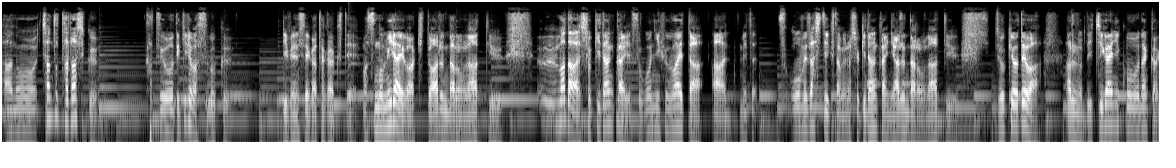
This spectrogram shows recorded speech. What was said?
あの、ちゃんと正しく活用できればすごく利便性が高くて、まあ、その未来はきっとあるんだろうなっていう、まだ初期段階、そこに踏まえた、あめそこを目指していくための初期段階にあるんだろうなっていう状況ではあるので、一概にこうなんか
